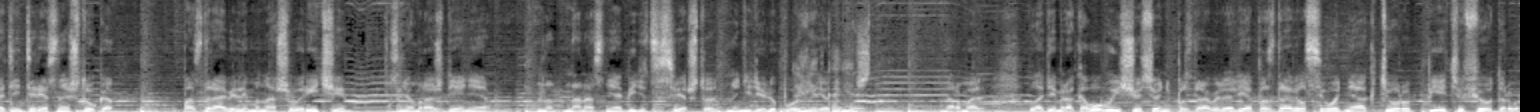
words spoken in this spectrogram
Кстати, интересная штука. Поздравили мы нашего Ричи с днем рождения. На, на нас не обидится Свет, что на неделю позже, нет, я конечно. думаю. Нормально. Владимир, а кого вы еще сегодня поздравляли? Я поздравил сегодня актеру Петю Федорова,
